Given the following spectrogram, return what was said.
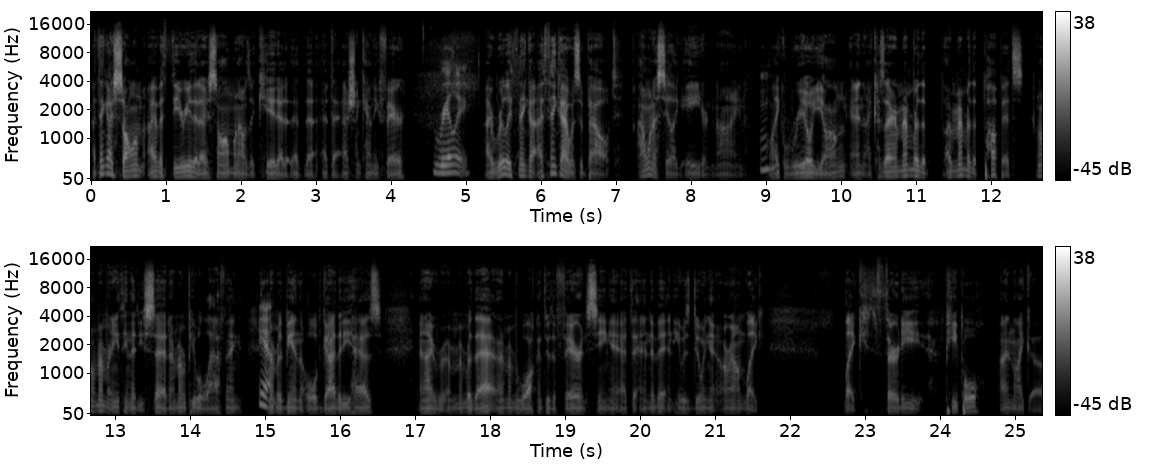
I think I saw him. I have a theory that I saw him when I was a kid at at the at the Ashland County Fair. Really? I really think I think I was about I want to say like eight or 9 Mm-hmm. like real young, and because I remember the I remember the puppets. I don't remember anything that he said. I remember people laughing. I Yeah. remember being the old guy that he has, and I, re- I remember that. And I remember walking through the fair and seeing it at the end of it, and he was doing it around like like thirty people. And like, uh,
